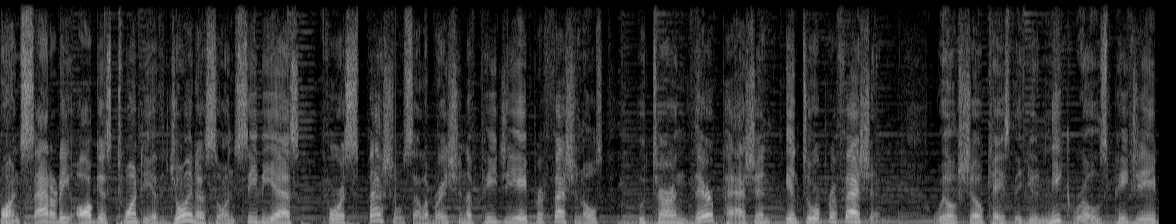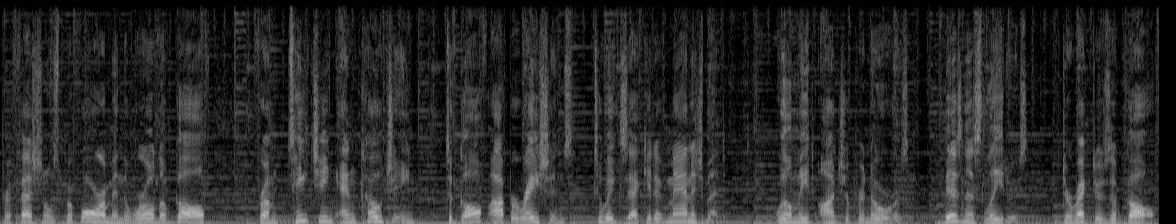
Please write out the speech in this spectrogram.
On Saturday, August 20th, join us on CBS for a special celebration of PGA professionals who turn their passion into a profession. We'll showcase the unique roles PGA professionals perform in the world of golf, from teaching and coaching to golf operations to executive management. We'll meet entrepreneurs, business leaders, directors of golf,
